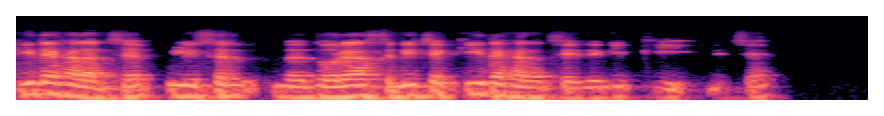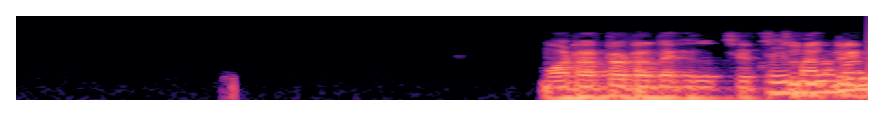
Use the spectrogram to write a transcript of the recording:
কি দেখা যাচ্ছে? পুলিশের ধরে আছে নিচে কি দেখা যাচ্ছে? এই যে কি? নিচে? মোটর টটার দেখা যাচ্ছে মালামাল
